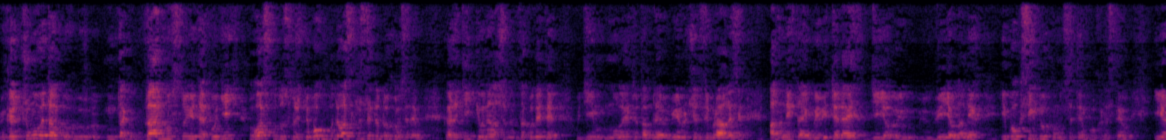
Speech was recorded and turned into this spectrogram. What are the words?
Він каже, чому ви там е, е, так дармо стоїте, ходіть, Господу служити, Бог буде вас хрестити Духом Святим. Каже, тільки вони почали заходити в дім молитви, там, де віручі зібралися, а на них так якби вітерець діяв, віяв на них, і Бог всіх Духом Святим похрестив. І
